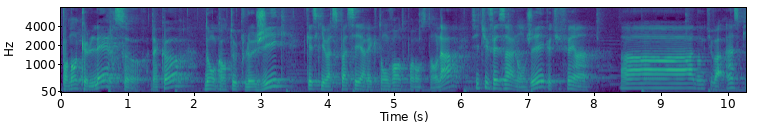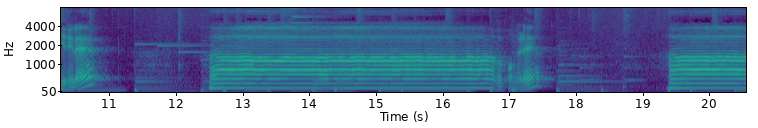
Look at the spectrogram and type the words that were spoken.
pendant que l'air sort, d'accord? Donc en toute logique, qu'est-ce qui va se passer avec ton ventre pendant ce temps-là? Si tu fais ça allongé, que tu fais un ah, donc tu vas inspirer l'air. Ah, reprendre de l'air. Ah,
